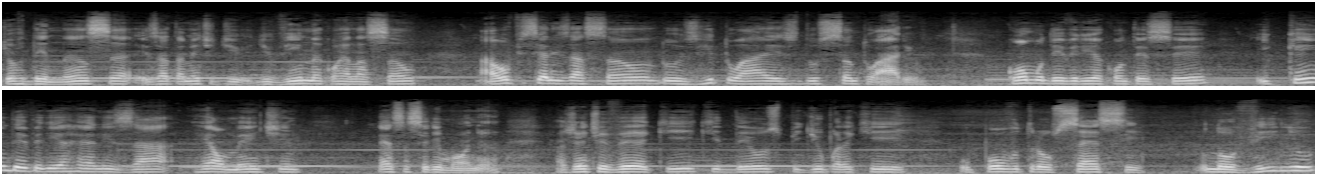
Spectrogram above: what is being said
de ordenança exatamente divina com relação à oficialização dos rituais do santuário. Como deveria acontecer e quem deveria realizar realmente essa cerimônia. A gente vê aqui que Deus pediu para que o povo trouxesse o novilho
